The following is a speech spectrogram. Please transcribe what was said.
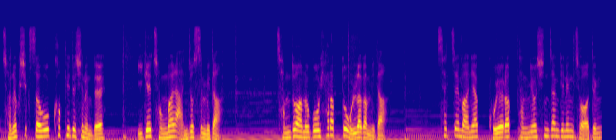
저녁 식사 후 커피 드시는데 이게 정말 안 좋습니다. 잠도 안 오고 혈압도 올라갑니다. 셋째 만약 고혈압, 당뇨, 신장 기능 저하 등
